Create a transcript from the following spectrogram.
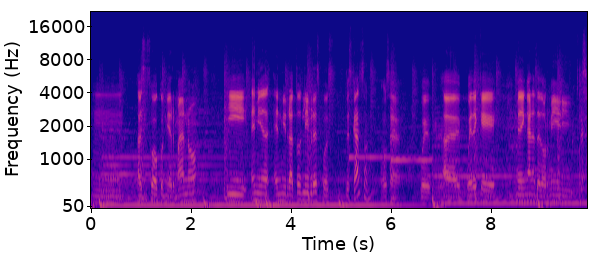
mm, a veces juego con mi hermano y en, en, mis ratos libres pues descanso, ¿no? O sea, pues, puede que me den ganas de dormir y pues...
